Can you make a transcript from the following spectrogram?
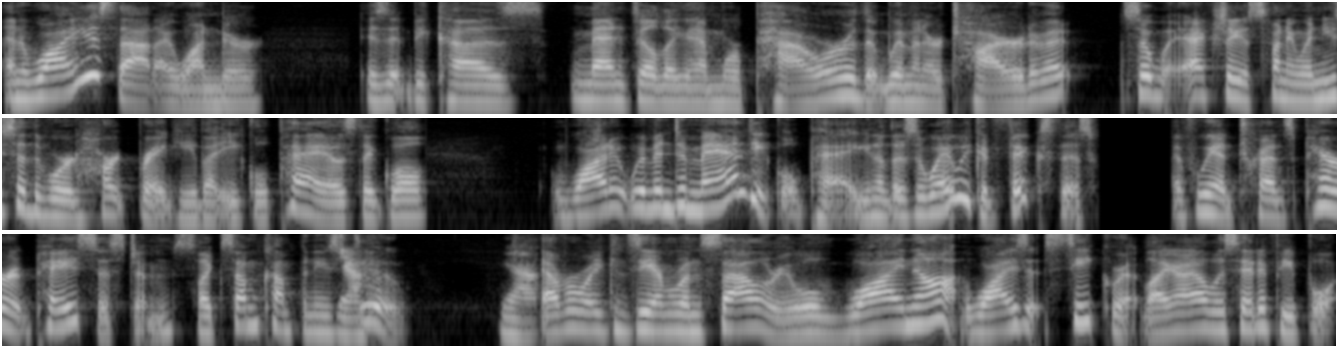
And why is that? I wonder. Is it because men feel they have more power, that women are tired of it? So actually, it's funny when you said the word heartbreaking about equal pay. I was like, well, why don't women demand equal pay? You know, there's a way we could fix this if we had transparent pay systems, like some companies yeah. do. Yeah, everyone can see everyone's salary. Well, why not? Why is it secret? Like I always say to people,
